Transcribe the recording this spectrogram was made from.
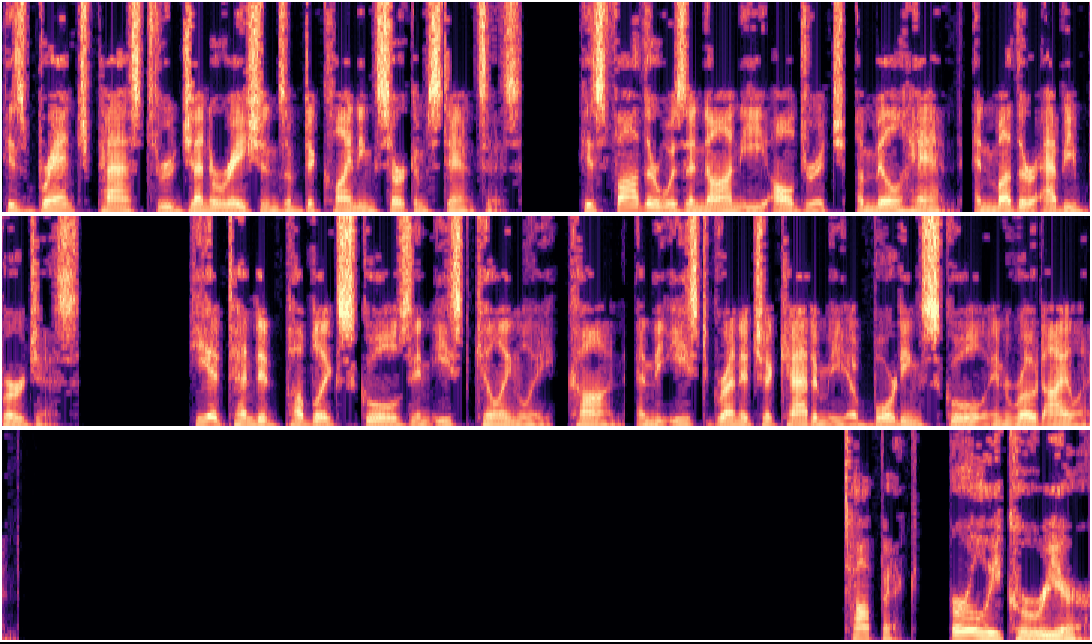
His branch passed through generations of declining circumstances. His father was Anan E. Aldrich, a mill hand, and mother Abby Burgess. He attended public schools in East Killingly, Conn, and the East Greenwich Academy a boarding school in Rhode Island. Early career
